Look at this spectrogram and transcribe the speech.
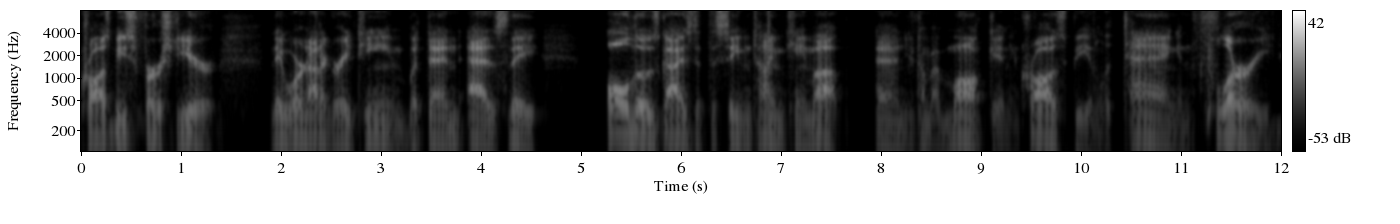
Crosby's first year, they were not a great team, but then as they all those guys at the same time came up, and you're talking about Malkin and Crosby and Letang and Fleury, mm-hmm.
